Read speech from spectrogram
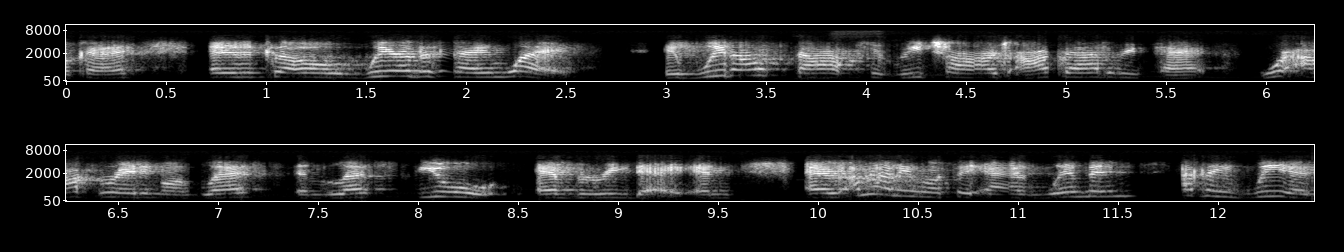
Okay? And so we're the same way. If we don't stop to recharge our battery pack, we're operating on less and less fuel every day. And as I'm not even gonna say as women, I think we as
